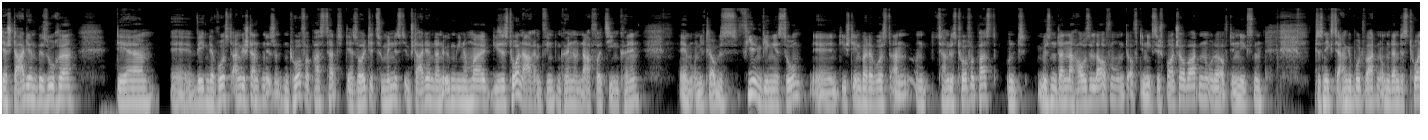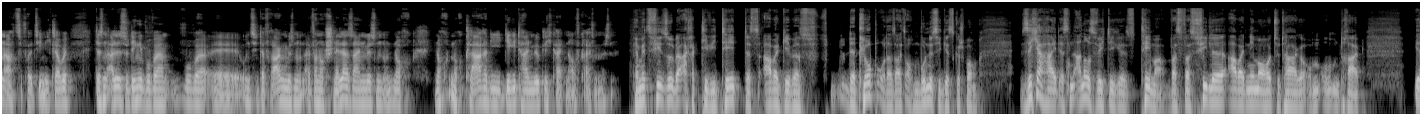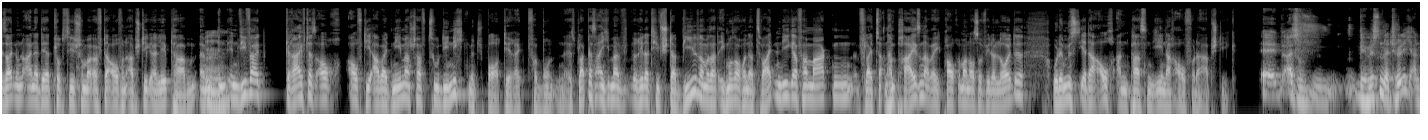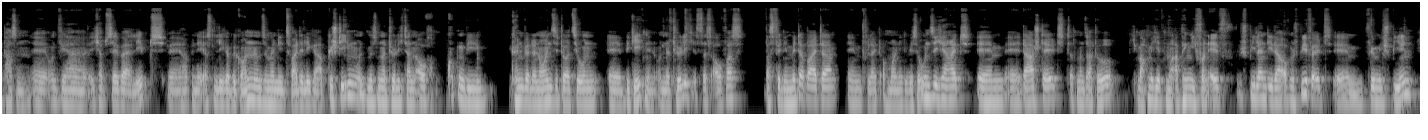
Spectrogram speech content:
Der Stadionbesucher, der äh, wegen der Wurst angestanden ist und ein Tor verpasst hat, der sollte zumindest im Stadion dann irgendwie nochmal dieses Tor nachempfinden können und nachvollziehen können. Ähm, und ich glaube, es vielen ging es so. Äh, die stehen bei der Wurst an und haben das Tor verpasst und müssen dann nach Hause laufen und auf die nächste Sportschau warten oder auf den nächsten das nächste Angebot warten, um dann das Tor nachzuvollziehen. Ich glaube, das sind alles so Dinge, wo wir, wo wir äh, uns hinterfragen müssen und einfach noch schneller sein müssen und noch, noch, noch klarer die digitalen Möglichkeiten aufgreifen müssen. Wir haben jetzt viel so über Attraktivität des Arbeitgebers, der Club oder sei es auch ein Bundesligist gesprochen. Sicherheit ist ein anderes wichtiges Thema, was, was viele Arbeitnehmer heutzutage um, umtreibt. Ihr seid nun einer der Clubs, die schon mal öfter Auf- und Abstieg erlebt haben. Ähm, mhm. in, inwieweit greift das auch auf die Arbeitnehmerschaft zu, die nicht mit Sport direkt verbunden ist? Bleibt das eigentlich immer relativ stabil, wenn man sagt, ich muss auch in der zweiten Liga vermarkten, vielleicht zu anderen Preisen, aber ich brauche immer noch so viele Leute? Oder müsst ihr da auch anpassen, je nach Auf- oder Abstieg? Äh, also wir müssen natürlich anpassen äh, und wir, ich habe es selber erlebt. Ich habe in der ersten Liga begonnen und sind wir in die zweite Liga abgestiegen und müssen natürlich dann auch gucken, wie können wir der neuen Situation äh, begegnen. Und natürlich ist das auch was, was für den Mitarbeiter ähm, vielleicht auch mal eine gewisse Unsicherheit ähm, darstellt, dass man sagt, oh, ich mache mich jetzt mal abhängig von elf Spielern, die da auf dem Spielfeld ähm, für mich spielen.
